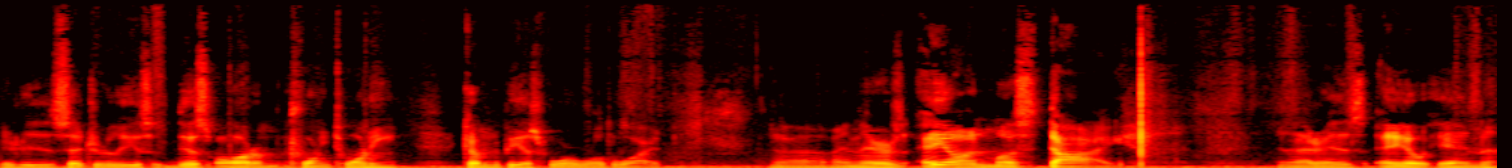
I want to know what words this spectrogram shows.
It is set to release this autumn, 2020, coming to PS4 worldwide. Uh, and there's Aeon Must Die. And that is AON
